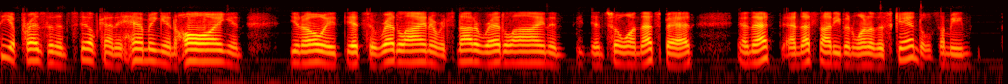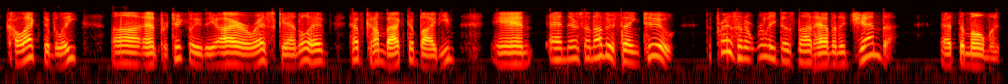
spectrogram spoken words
see a president still kind of hemming and hawing, and you know it, it's a red line or it's not a red line, and and so on, that's bad, and that and that's not even one of the scandals. I mean, collectively, uh, and particularly the IRS scandal, have have come back to bite him. And and there's another thing too. The president really does not have an agenda at the moment.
